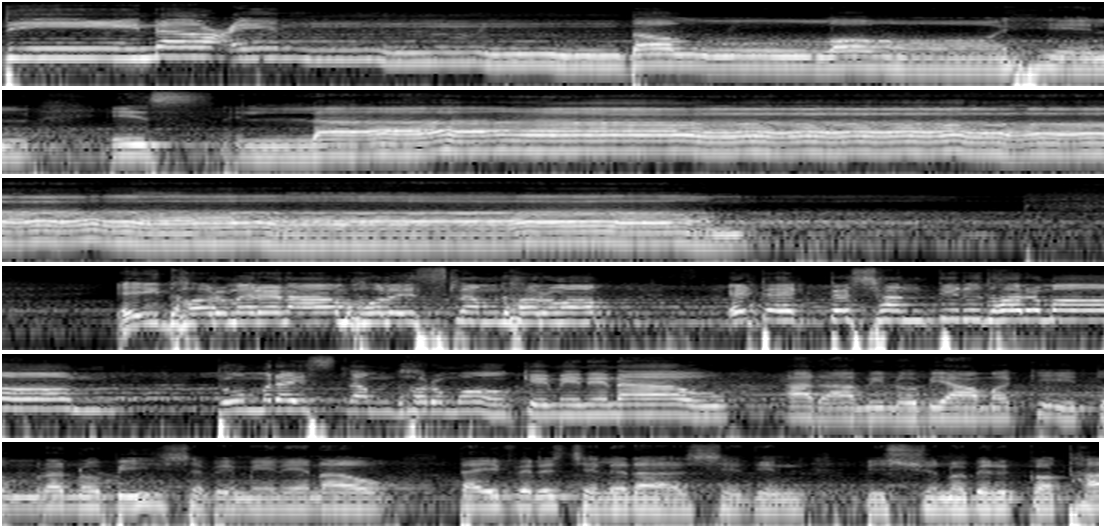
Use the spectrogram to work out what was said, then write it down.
الدين عند الله الإسلام এই ধর্মের নাম হলো ইসলাম ধর্ম এটা একটা শান্তির ধর্ম তোমরা ইসলাম ধর্মকে মেনে নাও, আর আমি নবী আমাকে তোমরা নবী হিসেবে মেনে নাও। তাইফের ছেলেরা সেদিন বিশ্বনবীর কথা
